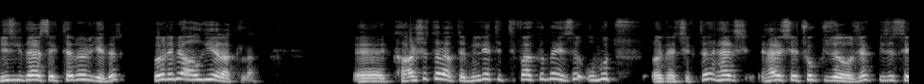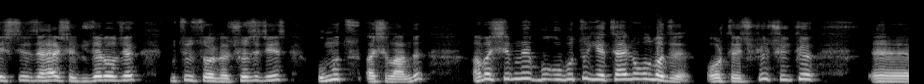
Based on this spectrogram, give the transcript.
Biz gidersek terör gelir. Böyle bir algı yarattılar. E, karşı tarafta Millet İttifakı'nda ise umut öne çıktı. Her her şey çok güzel olacak. Bizi seçtiğinizde her şey güzel olacak. Bütün sorunları çözeceğiz. Umut aşılandı. Ama şimdi bu umutun yeterli olmadığı ortaya çıkıyor. Çünkü e,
